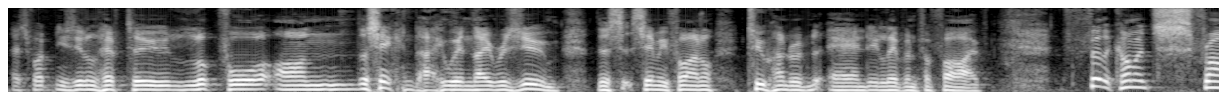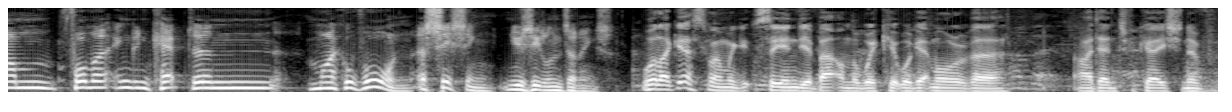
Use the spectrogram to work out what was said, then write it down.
That's what New Zealand have to look for on the second day when they resume this semi final 211 for five. Further comments from former England captain Michael Vaughan assessing New Zealand's innings. Well, I guess when we see India bat on the wicket, we'll get more of a identification of,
